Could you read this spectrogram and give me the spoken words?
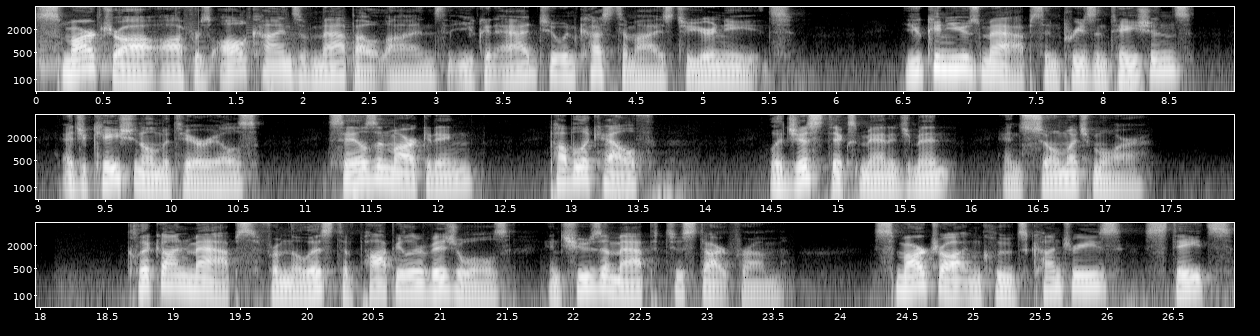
SmartDraw offers all kinds of map outlines that you can add to and customize to your needs. You can use maps in presentations, educational materials, sales and marketing, public health, logistics management, and so much more. Click on Maps from the list of popular visuals and choose a map to start from. SmartDraw includes countries, states,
